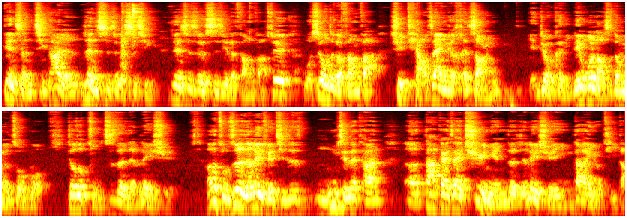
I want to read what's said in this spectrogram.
变成其他人认识这个事情、认识这个世界的方法。所以我是用这个方法去挑战一个很少人研究的课题，连我老师都没有做过，叫做组织的人类学。而组织的人类学其实，目前在台湾，呃，大概在去年的人类学营大概有提到，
